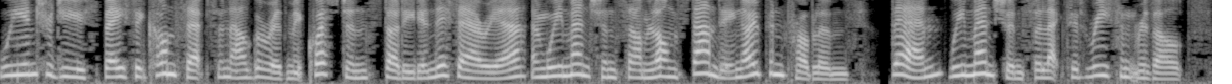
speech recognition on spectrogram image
We introduce basic concepts and algorithmic questions studied in this area, and we mention some long-standing open problems. Then, we mention selected recent results.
